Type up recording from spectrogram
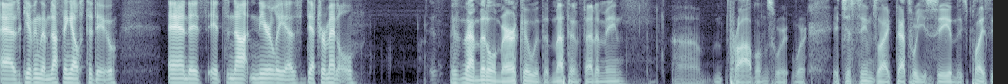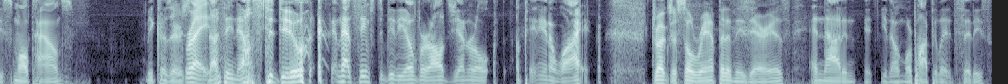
as giving them nothing else to do and it's it's not nearly as detrimental. Isn't that Middle America with the methamphetamine um, problems, where where it just seems like that's what you see in these places, these small towns, because there's Right. nothing else to do, and that seems to be the overall general opinion of why drugs are so rampant in these areas and not in you know more populated cities.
